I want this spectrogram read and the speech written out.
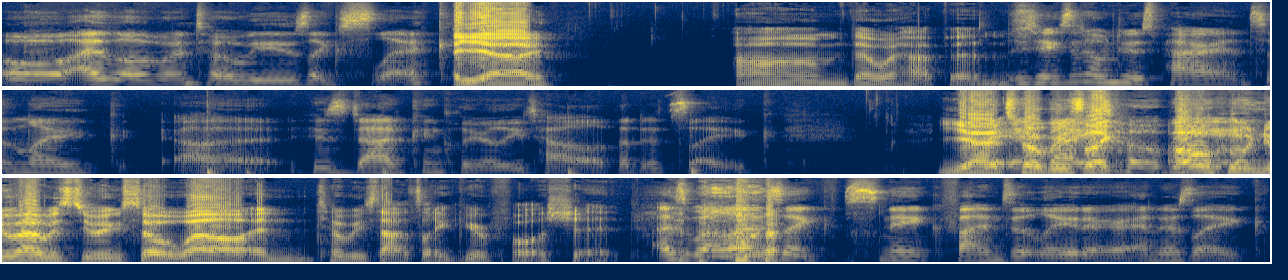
oh, I love when Toby is like slick. yeah. Um. Then what happens? He takes it home to his parents, and like uh, his dad can clearly tell that it's like Yeah, Toby's by like, Toby. oh, who knew I was doing so well? And Toby's dad's like, you're full of shit. as well as like Snake finds it later and is like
